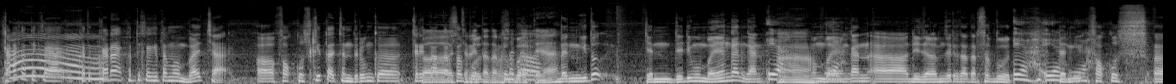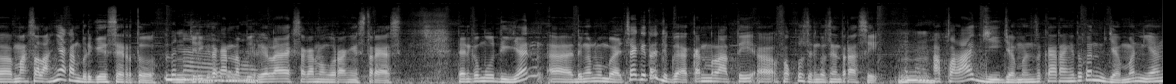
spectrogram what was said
Karena ketika Ah. ket- karena ketika kita membaca eh, fokus kita cenderung ke cerita Ke tersebut, cerita tersebut ya. dan gitu jen- jadi membayangkan kan, Iya. Ah. membayangkan eh, di dalam cerita tersebut, Iya, iya, dan iya. fokus eh, masalahnya akan bergeser tuh. Benar, jadi kita kan benar. lebih rileks, akan mengurangi stres, dan kemudian eh, dengan membaca kita juga akan melatih eh, fokus dan konsentrasi. Apalagi zaman sekarang itu kan zaman yang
